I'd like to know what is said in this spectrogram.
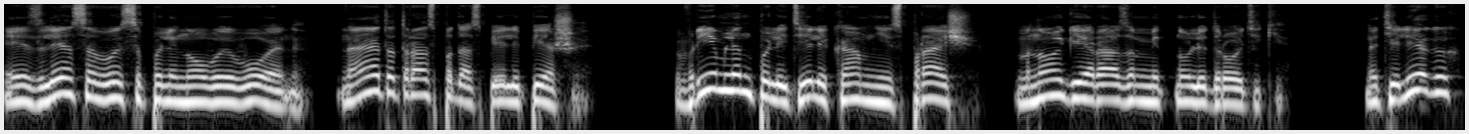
Из леса высыпали новые воины. На этот раз подоспели пешие. В римлян полетели камни из пращ, многие разом метнули дротики. На телегах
